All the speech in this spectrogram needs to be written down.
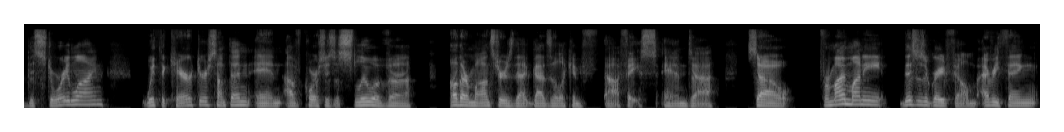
the storyline with the character, something. And of course, there's a slew of uh, other monsters that Godzilla can uh, face. And uh, so, for my money, this is a great film. Everything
